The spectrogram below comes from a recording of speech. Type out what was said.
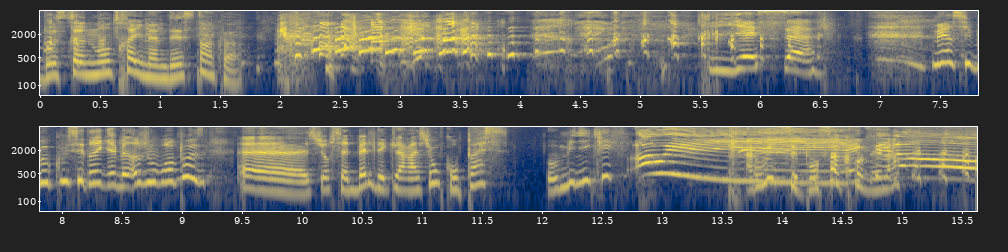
Boston Montreuil, même destin, quoi. Yes Merci beaucoup Cédric. Eh bien, je vous propose euh, sur cette belle déclaration qu'on passe au mini kiff. Ah oui Ah oui, c'est pour ça qu'on est là. Excellent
